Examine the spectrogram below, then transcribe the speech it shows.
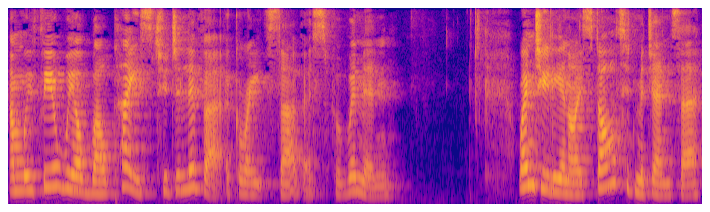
and we feel we are well placed to deliver a great service for women. When Julie and I started Magenta,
